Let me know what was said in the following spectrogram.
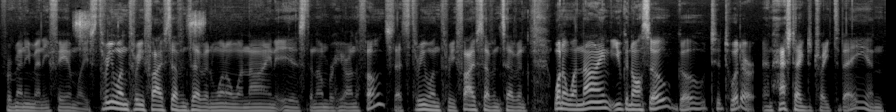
for many, many families? 313 577 1019 is the number here on the phones. That's 313 577 1019. You can also go to Twitter and hashtag Detroit Today and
